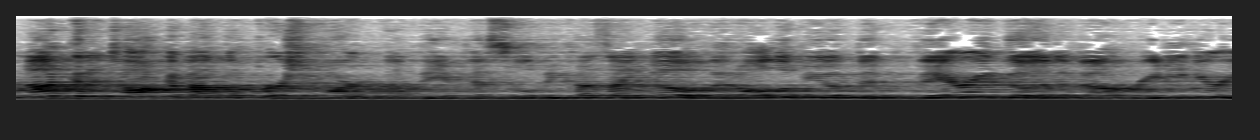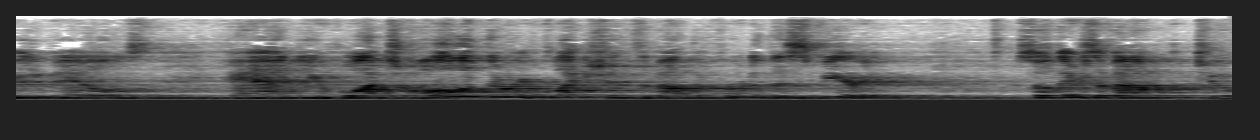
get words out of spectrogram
I'm not going to talk about the first part of the epistle because I know that all of you have been very good about reading your emails and you've watched all of the reflections about the fruit of the Spirit. So there's about two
